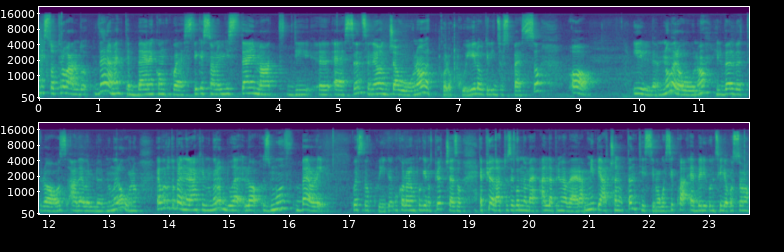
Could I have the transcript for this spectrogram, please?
mi sto trovando veramente bene con questi che sono gli Stay Matte di eh, Essence. Ne ho già uno, eccolo qui, lo utilizzo spesso. Ho il numero 1, il Velvet Rose, avevo il numero 1 e ho voluto prendere anche il numero 2, lo Smooth Berry questo qui che è un colore un pochino più acceso e più adatto secondo me alla primavera. Mi piacciono tantissimo questi qua e ve li consiglio costano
